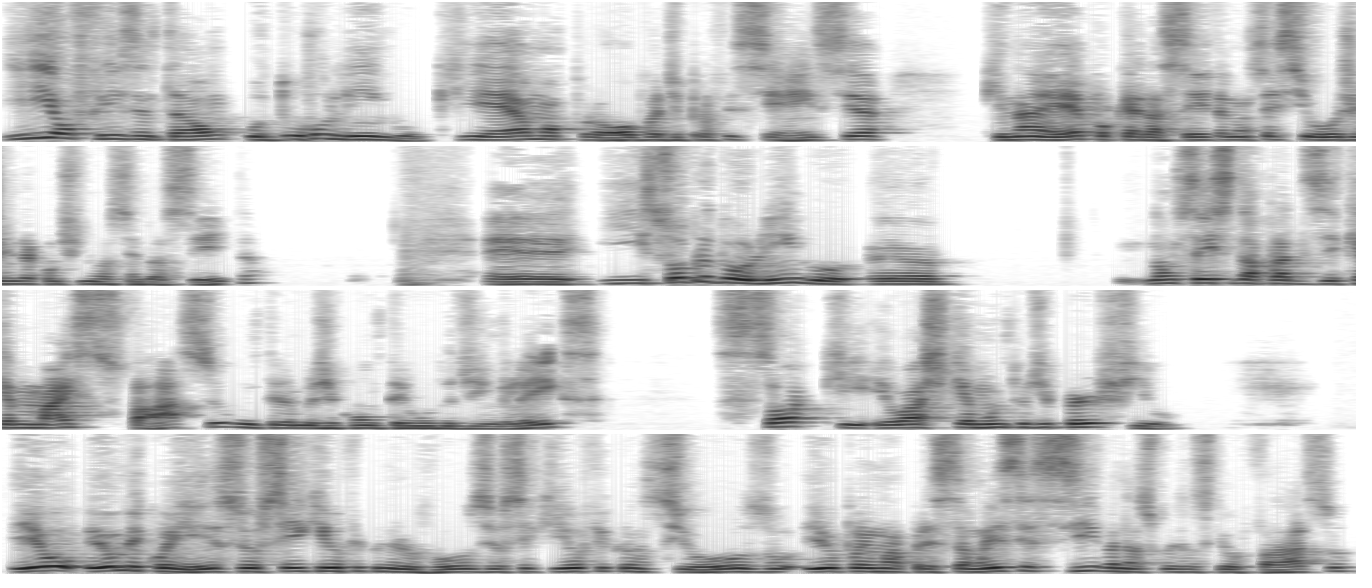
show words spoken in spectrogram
E eu fiz então o Duolingo, que é uma prova de proficiência que na época era aceita, não sei se hoje ainda continua sendo aceita. É, e sobre o Duolingo, é, não sei se dá para dizer que é mais fácil em termos de conteúdo de inglês, só que eu acho que é muito de perfil eu, eu me conheço, eu sei que eu fico nervoso, eu sei que eu fico ansioso, eu ponho uma pressão excessiva nas coisas que eu faço.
